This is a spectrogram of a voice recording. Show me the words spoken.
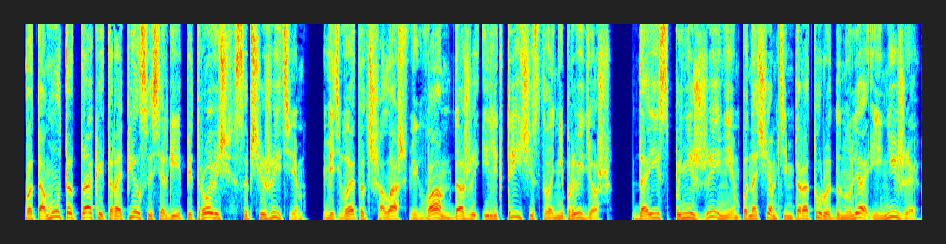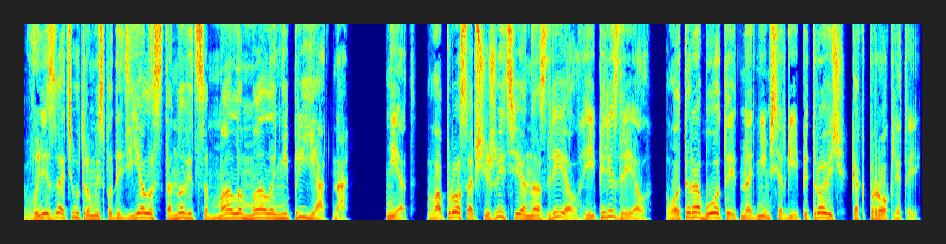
Потому-то так и торопился Сергей Петрович с общежитием, ведь в этот шалаш-вигвам даже электричество не проведешь. Да и с понижением по ночам температуры до нуля и ниже вылезать утром из-под одеяла становится мало-мало неприятно. Нет, вопрос общежития назрел и перезрел. Вот и работает над ним Сергей Петрович как проклятый.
